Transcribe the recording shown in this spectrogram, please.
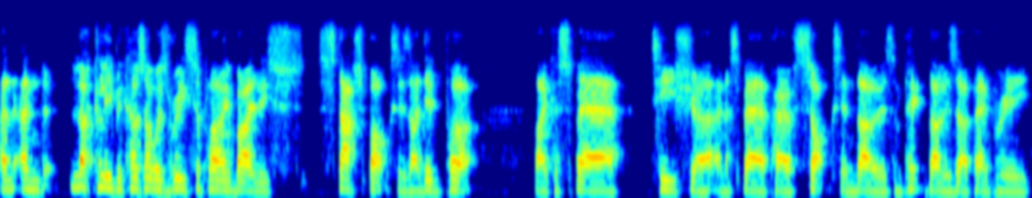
and and luckily because I was resupplying by these stash boxes, I did put like a spare t-shirt and a spare pair of socks in those and pick those up every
